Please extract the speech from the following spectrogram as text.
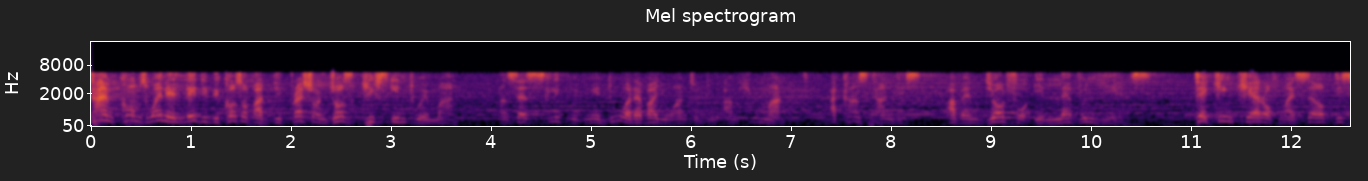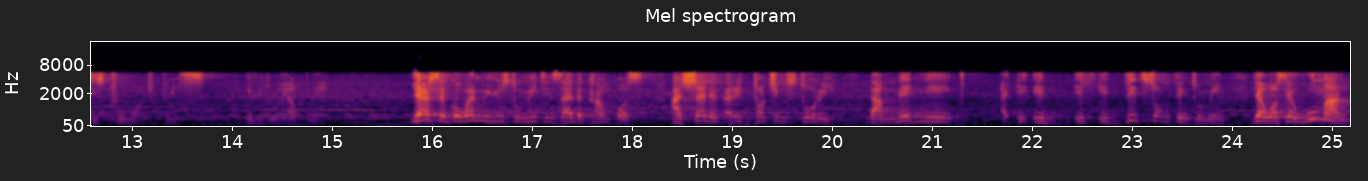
time comes when a lady, because of her depression, just gives in to a man and says, sleep with me, do whatever you want to do. I'm human. I can't stand this. I've endured for 11 years. Taking care of myself, this is too much. Please, if it will help me. Years ago, when we used to meet inside the campus, I shared a very touching story that made me it, it, it, did something to me. There was a woman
